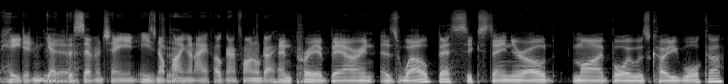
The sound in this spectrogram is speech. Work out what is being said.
he didn't get Yeah. the 17. He's not True. playing on AFL Grand Final day. and Priya Bowring as well. Best 16 year old. My boy was Cody Walker.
